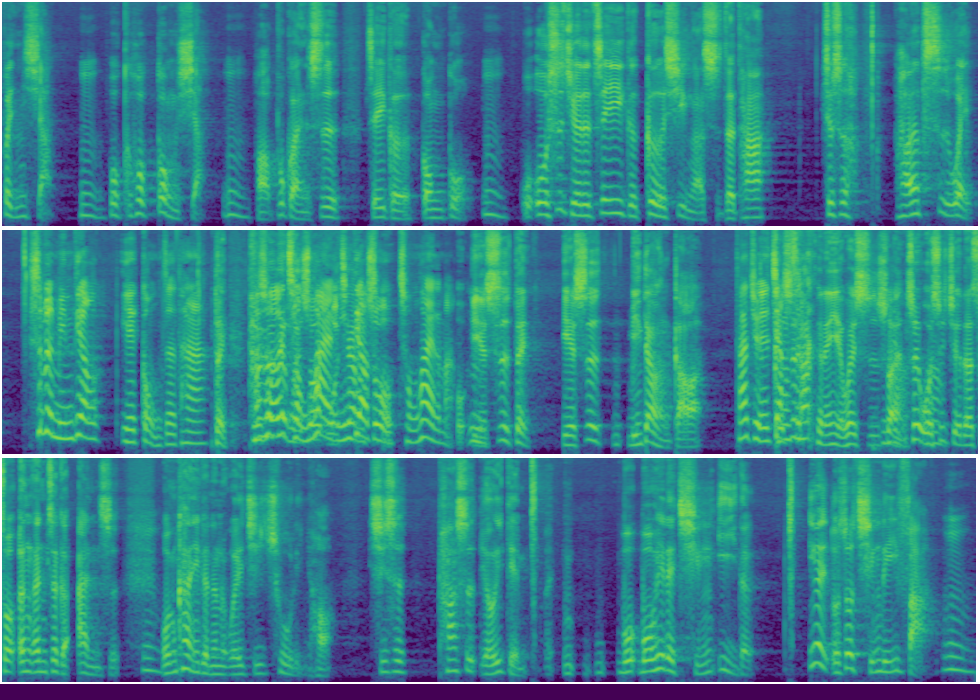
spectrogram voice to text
分享。嗯，或或共享。嗯，好，不管是这个功过。嗯，我我是觉得这一个个性啊，使得他就是。好像刺猬，是不是民调也拱着他？对，他说宠坏民调宠宠坏了嘛？也是对，也是民调很高啊。他觉得这样，可是他可能也会失算，所以我是觉得说，恩恩这个案子，我们看一个人的危机处理哈，其实他是有一点磨磨黑的情谊的，因为有时候情理法，嗯，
